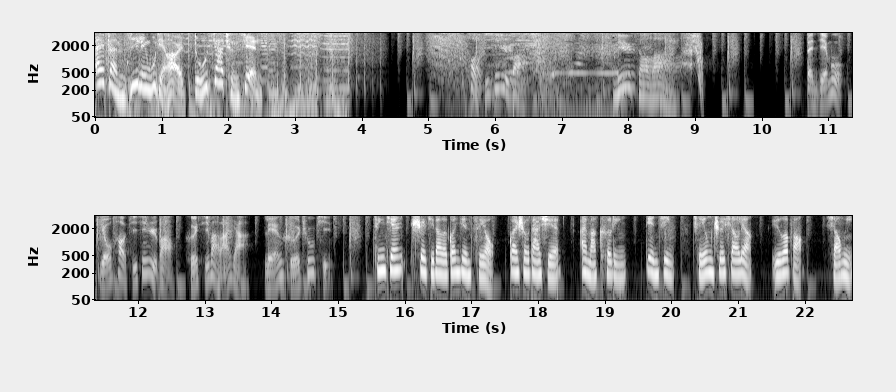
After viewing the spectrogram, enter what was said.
FM 一零五点二独家呈现。好奇心日报 News Online。本节目由好奇心日报和喜马拉雅联合出品。今天涉及到的关键词有：怪兽大学、爱玛科林、电竞、乘用车销量、余额宝、小米。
